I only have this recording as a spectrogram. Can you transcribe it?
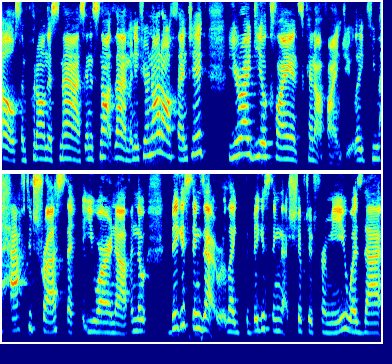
else and put on this mask and it's not them and if you're not authentic your ideal clients cannot find you like you have to trust that you are enough and the biggest things that like the biggest thing that shifted for me was that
